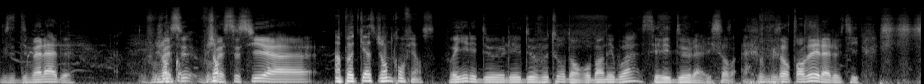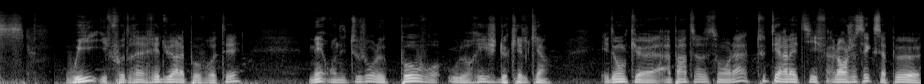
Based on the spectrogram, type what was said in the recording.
Vous êtes des malades. Vous m'associez à. un podcast gens de confiance. Vous voyez les deux, les deux vautours dans Robin des Bois C'est les deux là. Ils sont... Vous entendez là le petit Oui, il faudrait réduire la pauvreté, mais on est toujours le pauvre ou le riche de quelqu'un. Et donc, euh, à partir de ce moment-là, tout est relatif. Alors, je sais que ça peut, euh,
